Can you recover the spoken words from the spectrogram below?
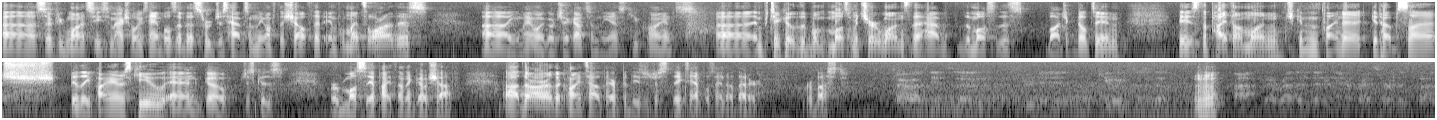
Uh, so if you want to see some actual examples of this or just have something off the shelf that implements a lot of this, uh, you might want to go check out some of the NSQ clients. Uh, in particular, the most mature ones that have the most of this logic built in is the Python one, which you can find at github slash bitly pyNSQ and Go, just because we're mostly a Python and Go shop. Uh, there are other clients out there, but these are just the examples I know that are robust. So it's a distributed queuing system Mhm. like Kafka rather than an enterprise service bus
